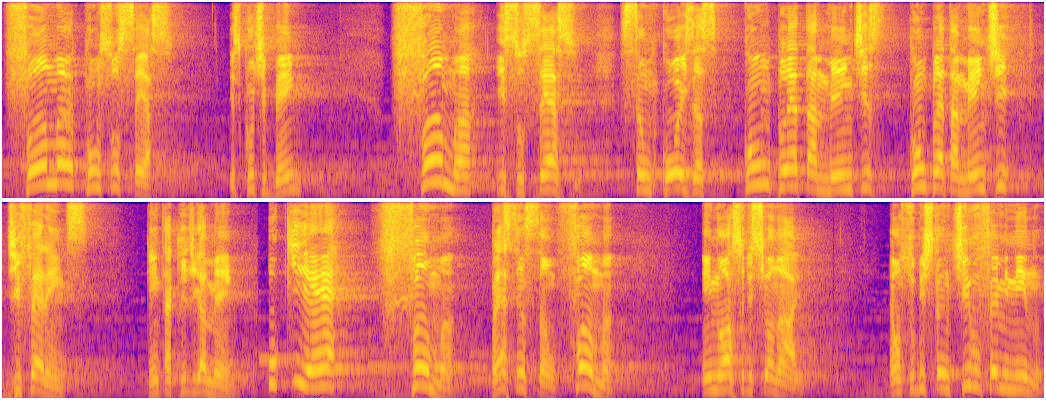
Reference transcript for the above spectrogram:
fama com sucesso. Escute bem, fama e sucesso são coisas completamente, completamente diferentes. Quem está aqui, diga amém. O que é fama? Presta atenção, fama em nosso dicionário é um substantivo feminino,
